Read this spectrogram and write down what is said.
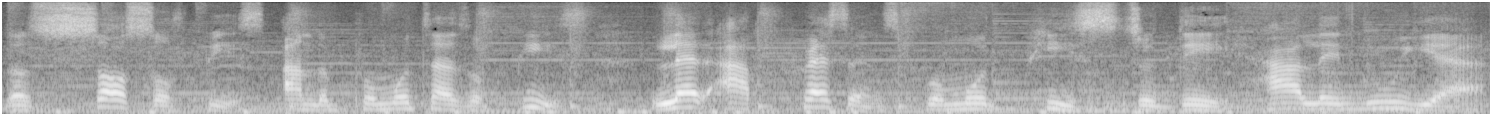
the source of peace, and the promoters of peace. Let our presence promote peace today. Hallelujah.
